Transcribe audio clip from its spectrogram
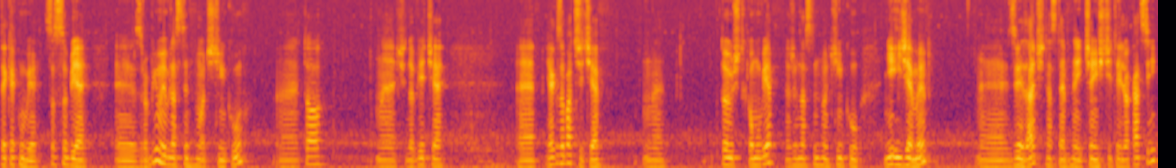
tak jak mówię, co sobie zrobimy w następnym odcinku, to się dowiecie, jak zobaczycie. To już tylko mówię, że w następnym odcinku nie idziemy e, zwiedzać następnej części tej lokacji,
